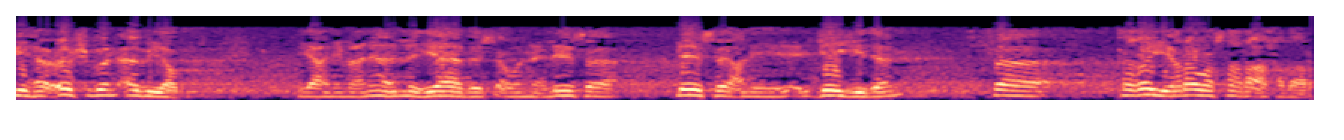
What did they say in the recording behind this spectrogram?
فيها عشب أبيض. يعني معناه أنه يابس أو أنه ليس ليس يعني جيدا فتغير وصار أخضر.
